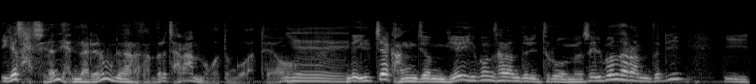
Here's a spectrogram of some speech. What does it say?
이게 사실은 옛날에는 우리나라 사람들은 잘 안 먹었던 것 같아요. 예. 근데 일제 강점기에 일본 사람들이 들어오면서 일본 사람들이 이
